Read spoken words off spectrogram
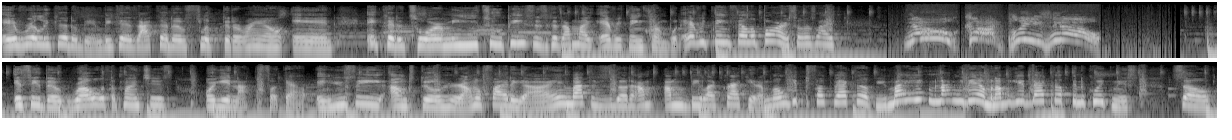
It really could have been because I could have flipped it around and it could have tore me to pieces because I'm like everything crumbled. Everything fell apart. So it's like No, God, please no. It's either roll with the punches or get knocked the fuck out. And you see, I'm still here. I'm a fighter, y'all. I ain't about to just go to. I'm, I'm gonna be like crackhead. I'm gonna get the fuck back up. You might hit me, knock me down, but I'm gonna get back up in the quickness. So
